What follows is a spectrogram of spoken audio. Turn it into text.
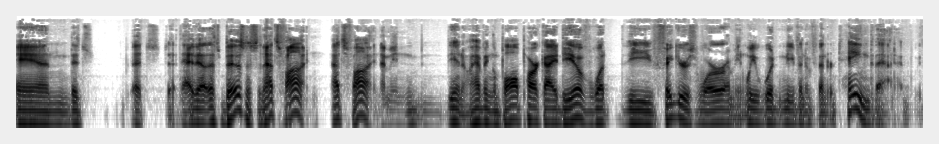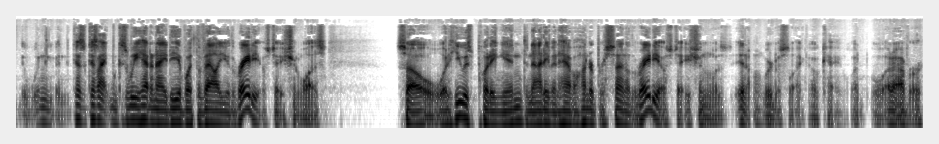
And it's it's that's business and that's fine. That's fine. I mean, you know, having a ballpark idea of what the figures were, I mean, we wouldn't even have entertained that. It wouldn't even because because we had an idea of what the value of the radio station was. So what he was putting in to not even have 100% of the radio station was, you know, we're just like, okay, what, whatever.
